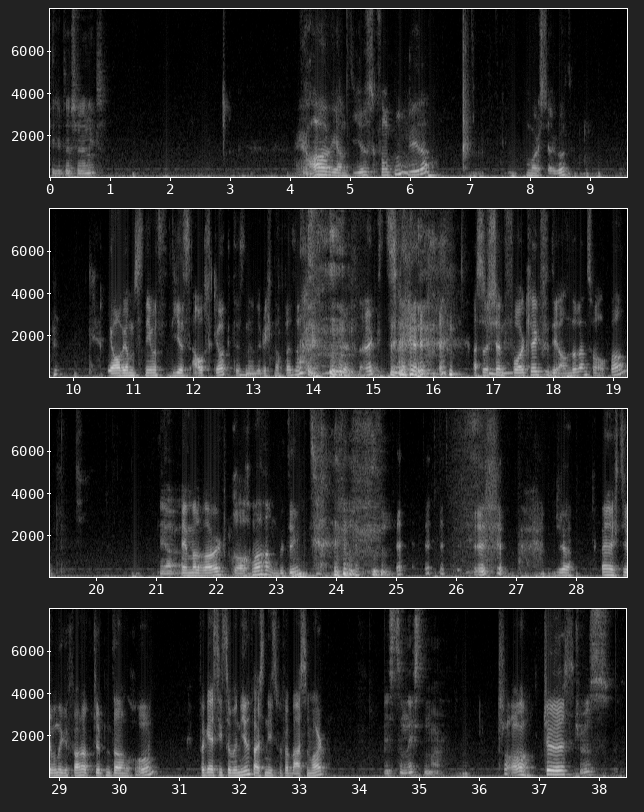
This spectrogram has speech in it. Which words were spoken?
Philipp tut schon wieder nichts. Ja, wir haben Dias gefunden wieder. Mal sehr gut. Ja, wir haben es neben uns Dias ausgelockt, das ist natürlich noch besser. Perfekt. Also schön vorgelegt für die anderen zum Abbauen. Ja. Emerald brauchen wir unbedingt. ja, wenn euch die Runde gefallen hat, gebt einen Daumen nach oben. Vergesst nicht zu abonnieren, falls ihr nichts mehr verpassen wollt. Bis zum nächsten Mal. Ciao. Tschüss. Tschüss.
